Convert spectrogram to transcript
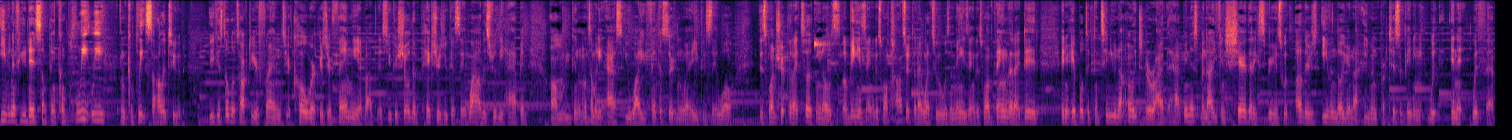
even if you did something completely in complete solitude, you can still go talk to your friends, your coworkers, your family about this. You can show them pictures. You can say, "Wow, this really happened." Um, you can when somebody asks you why you think a certain way, you can say, "Well, this one trip that I took, you know, was amazing. This one concert that I went to was amazing. This one thing that I did," and you're able to continue not only to derive the happiness, but now you can share that experience with others, even though you're not even participating in it with them.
